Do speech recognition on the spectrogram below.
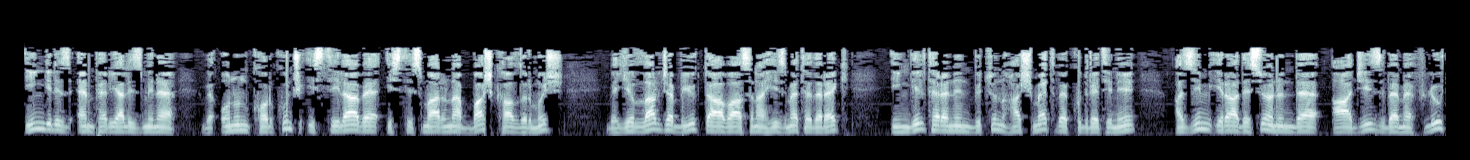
İngiliz emperyalizmine ve onun korkunç istila ve istismarına baş kaldırmış ve yıllarca büyük davasına hizmet ederek İngiltere'nin bütün haşmet ve kudretini azim iradesi önünde aciz ve mefluç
